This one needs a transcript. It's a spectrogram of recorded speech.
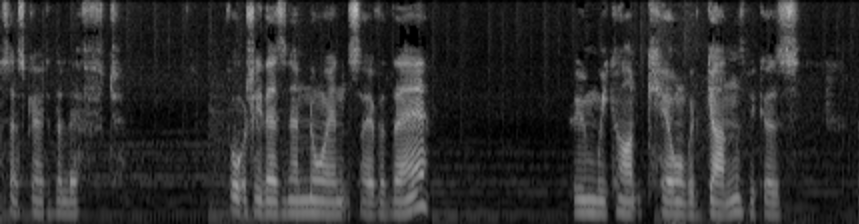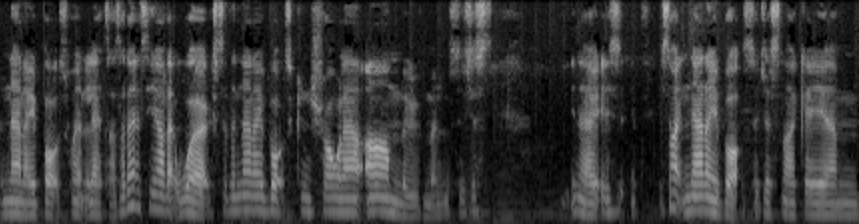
So let's go to the lift. Fortunately, there's an annoyance over there, whom we can't kill with guns because the nanobots won't let us. I don't see how that works. Do the nanobots control our arm movements? It's just, you know, it's it's like nanobots are just like a um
